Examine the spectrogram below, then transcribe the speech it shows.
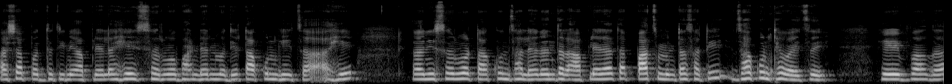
अशा पद्धतीने आपल्याला हे सर्व भांड्यांमध्ये टाकून घ्यायचं आहे. आणि सर्व टाकून झाल्यानंतर आपल्याला त्या पाच मिनटासाठी झाकून ठेवायचं आहे हे बघा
